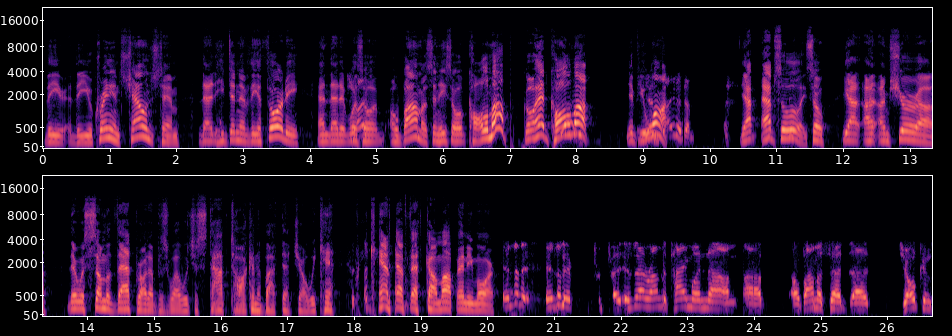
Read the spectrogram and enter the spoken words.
the the Ukrainians challenged him that he didn't have the authority and that it was right. Obama's, and he said, "Call him up. Go ahead, call him up if you He want." Yep, absolutely. So yeah, I, I'm sure uh, there was some of that brought up as well. We just stop talking about that, Joe. We can't we can't have that come up anymore. Isn't it? Isn't it? Isn't that around the time when um, uh, Obama said uh, Joe can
